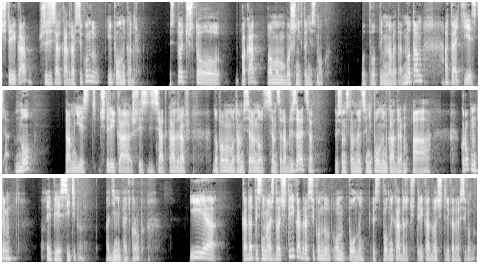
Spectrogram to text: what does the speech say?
4К, 60 кадров в секунду и полный кадр. То есть то, что пока, по-моему, больше никто не смог. Вот, вот именно в это. Но там опять есть но, там есть 4К 60 кадров, но, по-моему, там все равно сенсор обрезается, то есть он становится не полным кадром, а кропнутым, APS-C типа, 1.5 кроп. И когда ты снимаешь 24 кадра в секунду, он полный. То есть полный кадр 4К, 24 кадра в секунду.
